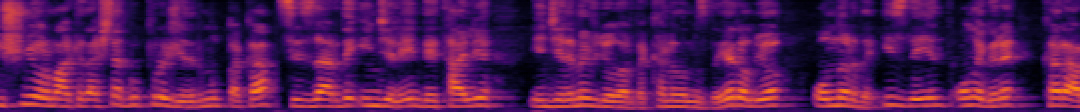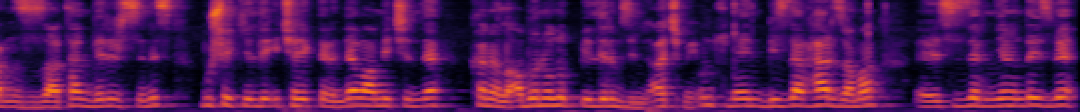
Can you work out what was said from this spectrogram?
düşünüyorum arkadaşlar. Bu projeleri mutlaka sizler de inceleyin. Detaylı inceleme videoları da kanalımızda yer alıyor. Onları da izleyin. Ona göre kararınızı zaten verirsiniz. Bu şekilde içeriklerin devamı için de kanala abone olup bildirim zilini açmayı unutmayın. Bizler her zaman e, sizlerin yanındayız ve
